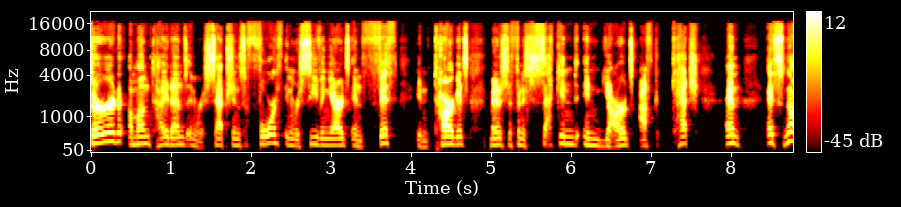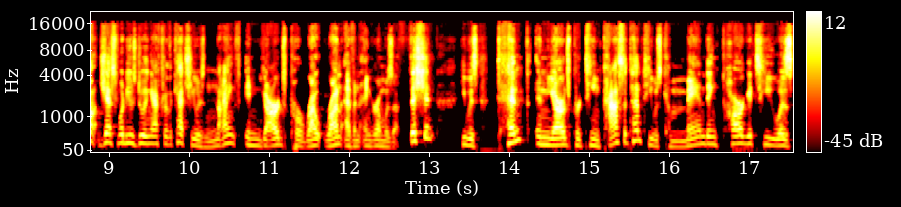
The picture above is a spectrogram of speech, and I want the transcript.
Third among tight ends in receptions, fourth in receiving yards, and fifth in targets. Managed to finish second in yards after catch. And it's not just what he was doing after the catch. He was ninth in yards per route run. Evan Engram was efficient. He was 10th in yards per team pass attempt. He was commanding targets. He was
